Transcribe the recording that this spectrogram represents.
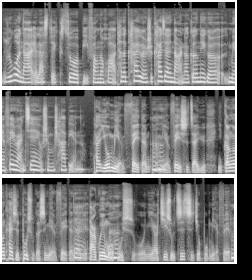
如果拿 Elastic 做比方的话，它的开源是开在哪儿呢？跟那个免费软件有什么差别呢？它有免费，但它免费是在于你刚刚开始部署的是免费，等到对你大规模部署，你要技术支持就不免费了。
